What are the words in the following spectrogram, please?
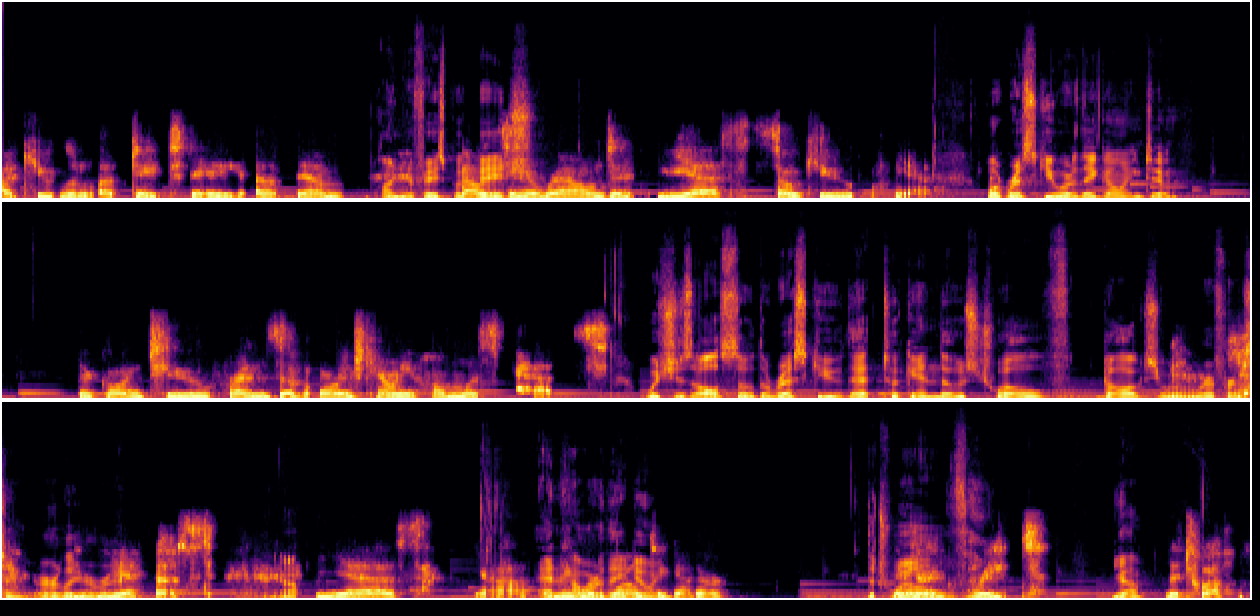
a, a cute little update today of them on your Facebook bouncing page. around. And yes, so cute. Yeah. What rescue are they going to? They're going to Friends of Orange County Homeless Pets. Which is also the rescue that took in those 12 dogs you were referencing earlier, right? Yes. Yeah. Yes. Yeah. And We how are they well doing? Together. The 12. They're doing great. Yeah. The 12.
